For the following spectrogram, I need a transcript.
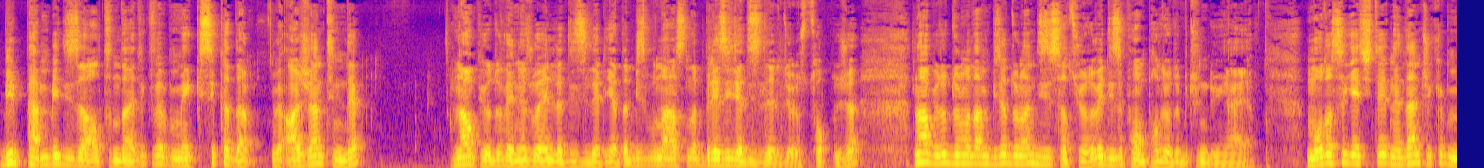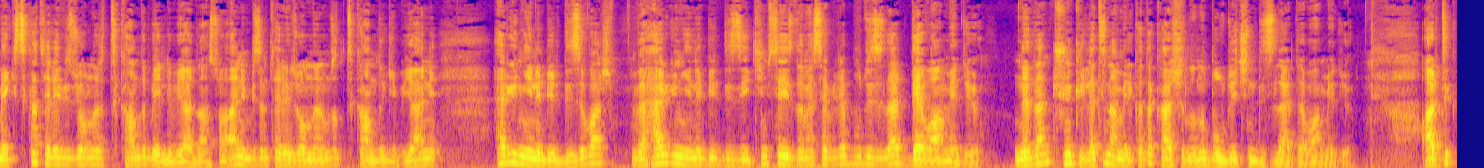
bir pembe dizi altındaydık ve Meksika'da ve Arjantin'de ne yapıyordu Venezuela dizileri ya da biz buna aslında Brezilya dizileri diyoruz topluca. Ne yapıyordu? Durmadan bize durmadan dizi satıyordu ve dizi pompalıyordu bütün dünyaya. Modası geçti. Neden? Çünkü Meksika televizyonları tıkandı belli bir yerden sonra. Aynı bizim televizyonlarımız tıkandı gibi. Yani her gün yeni bir dizi var ve her gün yeni bir diziyi kimse izlemese bile bu diziler devam ediyor. Neden? Çünkü Latin Amerika'da karşılığını bulduğu için diziler devam ediyor. Artık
